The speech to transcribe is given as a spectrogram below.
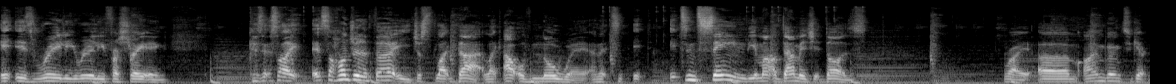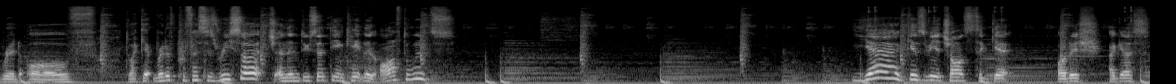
It is really, really frustrating. Because it's like, it's 130 just like that, like out of nowhere. And it's, it, it's insane the amount of damage it does. Right, um, I'm going to get rid of... Do I get rid of Professor's Research and then do Cynthia and Caitlin afterwards? Yeah, gives me a chance to get oddish, I guess.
